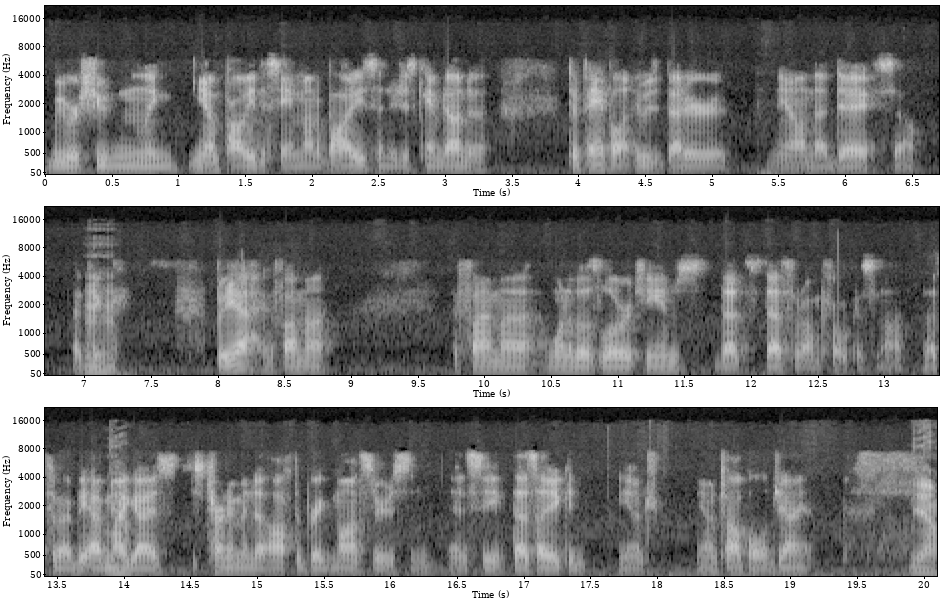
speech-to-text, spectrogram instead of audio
we were shooting like you know probably the same amount of bodies, and it just came down to to paintball and who was better, you know, on that day. So I think, mm-hmm. but yeah, if I'm a if I'm a, one of those lower teams, that's that's what I'm focusing on. That's what I'd be having yeah. my guys just turn them into off the break monsters and, and see. That's how you could you know tr- you know topple a giant. Yeah.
